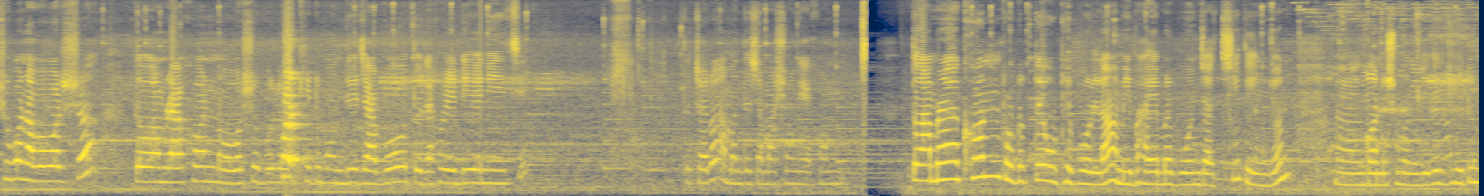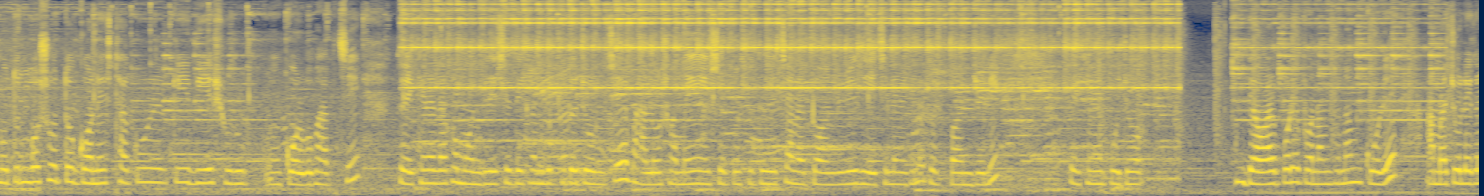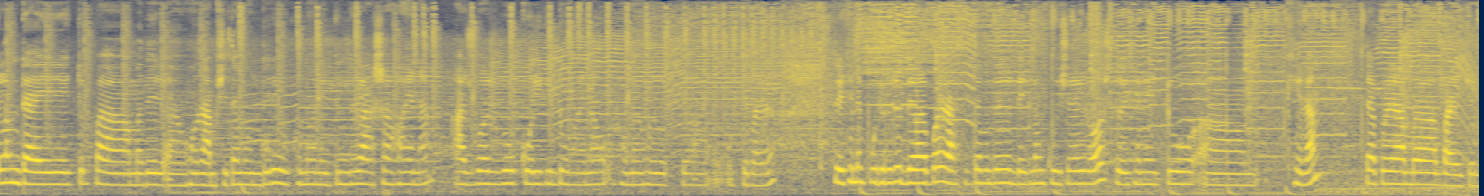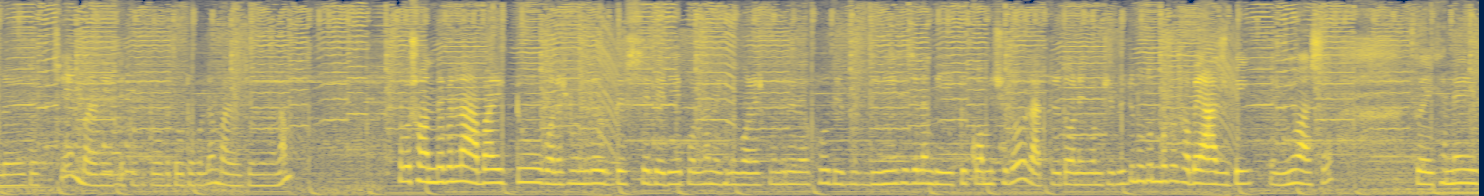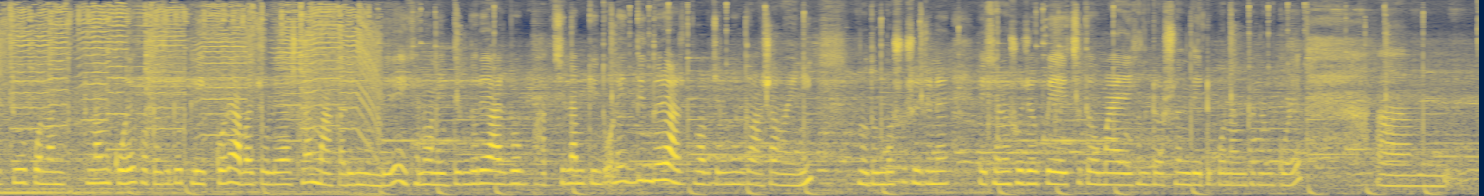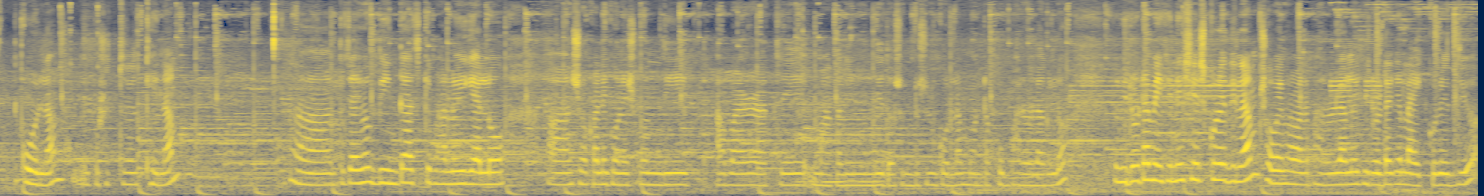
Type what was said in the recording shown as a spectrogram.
শুভ নববর্ষ। তো আমরা এখন নববর্ষ উপলক্ষে একটু মন্দিরে যাব। তো দেখো রেডি হয়ে নিয়েছি। তো চলো, আমাদের আমার সঙ্গে এখন তো আমরা এখন টোটোতে উঠে পড়লাম। আমি ভাই আমার বোন যাচ্ছি, তিনজন। গণেশ মন্দিরে। যেহেতু নতুন বছর, তো গণেশ ঠাকুরকে দিয়ে শুরু করব ভাবছি। তো এখানে দেখো মন্দিরে এসে দেখলাম যে পুজো চলছে। ভালো সময়ে এসে প্রস্তুত হয়েছে। আমরা একটু অঞ্জলি দিয়েছিলাম এখানে, পুষ্পাঞ্জলি। তো এখানে পুজো দেওয়ার পরে প্রণাম টনাম করে আমরা চলে গেলাম ডাইরেক্ট পা আমাদের রামসীতা মন্দিরে। ওখানে অনেকদিন ধরে আসা হয় না। আসব আসব করি কিন্তু হয় না, সময় হয়ে উঠতে উঠতে পারে না। তো এখানে পুজো টুজো দেওয়ার পরে রাস্তাতে আমাদের দেখলাম কুইশারের রস। তো এখানে একটু খেলাম। তারপরে আমরা বাড়ি চলে যাচ্ছি। বাড়ি একটু টোটোতে উঠে পড়লাম, বাড়ি চলে গেলাম। তারপর সন্ধ্যেবেলা আবার একটু গণেশ মন্দিরের উদ্দেশ্যে বেরিয়ে পড়লাম। এখানে গণেশ মন্দিরে দেখো দিনে এসেছিলাম, ভিড় একটু কম ছিল। রাত্রে তো অনেক মানুষের ভিড়। নতুন বছর সবাই আসবেই, এমনিও আসে। তো এখানে একটু প্রণাম টনাম করে ফটো ফটো ক্লিক করে আবার চলে আসলাম মা কালীর মন্দিরে। এখানে অনেক দিন ধরে আসব ভাবছিলাম, কিন্তু অনেক দিন ধরে আসব ভাবছিলাম, কিন্তু আসা হয়নি। নতুন বছর, সেই জন্য এখানেও সুযোগ পেয়েছি। তো মায়ের এখানে দর্শন দিয়ে একটু প্রণাম টনাম করে করলাম। প্রসাদ খেলাম। তো যাই হোক, দিনটা আজকে ভালোই গেল। সকালে গণেশ মন্দির, আবার রাত্রে মা কালীর মন্দির দর্শন দর্শন করলাম, মনটা খুব ভালো লাগল। তো ভিডিওটা আমি এখানেই শেষ করে দিলাম। সবাই ভালো ভালো লাগলে ভিডিওটাকে লাইক করে দিও।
